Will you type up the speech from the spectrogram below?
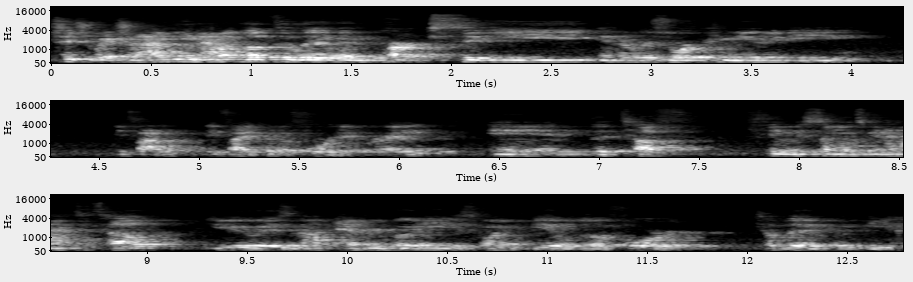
situation. I mean, I would love to live in Park City in a resort community if I, if I could afford it, right? And the tough thing that someone's gonna have to tell you is not everybody is going to be able to afford to live in Lehi,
